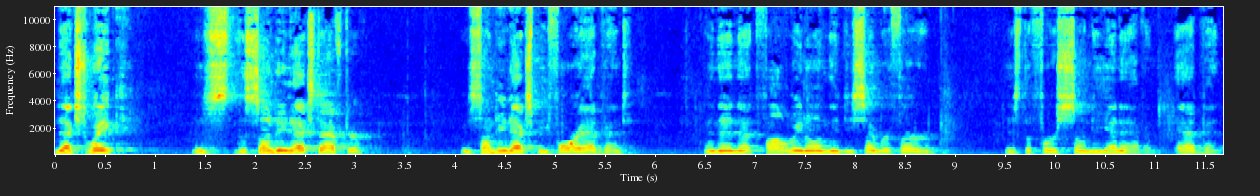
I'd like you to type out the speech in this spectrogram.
Next week is the Sunday next after, the Sunday next before Advent, and then that following on the December 3rd is the first Sunday in Advent.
